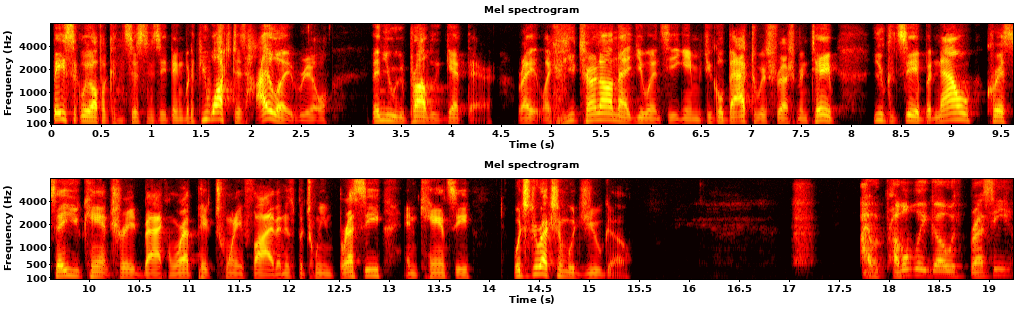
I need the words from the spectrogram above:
basically off a consistency thing. But if you watched his highlight reel, then you would probably get there, right? Like if you turn on that UNC game, if you go back to his freshman tape, you could see it. But now, Chris, say you can't trade back and we're at pick 25 and it's between Bresee and Kancey. Which direction would you go? I would probably go with Bresee,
